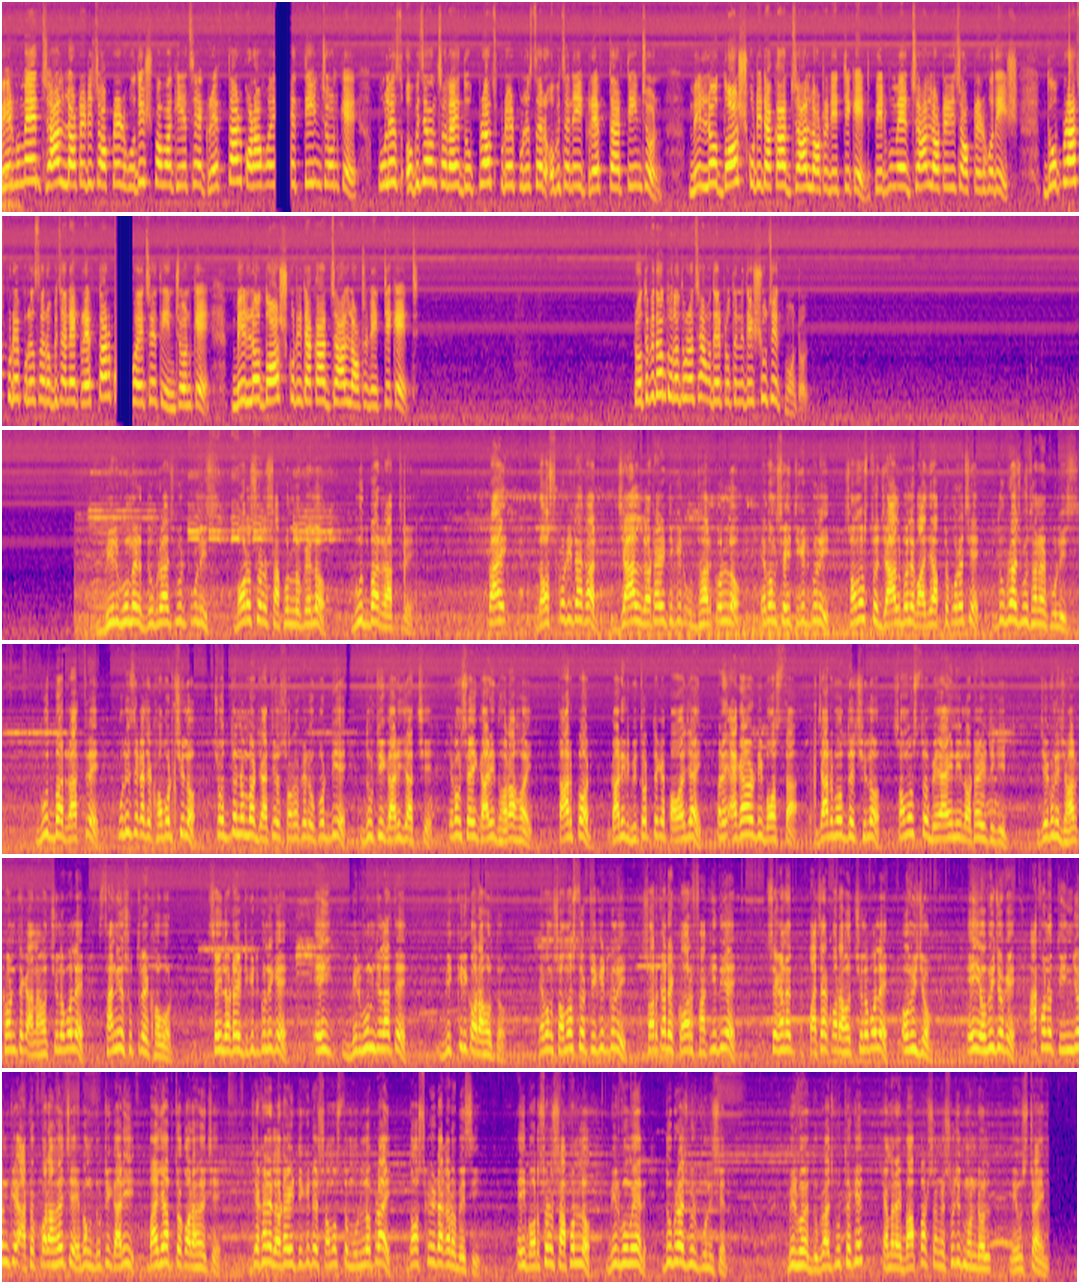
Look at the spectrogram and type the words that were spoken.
বীরভূমে জাল লটারি চক্রের হদিশ পাওয়া গিয়েছে। গ্রেফতার করা হয়েছে তিনজনকে পুলিশ অভিযান চালায় দুবরাজপুরের পুলিশের অভিযানে গ্রেফতার তিনজন মিলল দশ কোটি টাকা জাল লটারির টিকিট। বীরভূমে জাল লটারি চক্রের হদিশ। দুবরাজপুরে পুলিশের অভিযানে গ্রেফতার হয়েছে তিনজনকে মিলল দশ কোটি টাকা জাল লটারির টিকিট। প্রতিবেদন তুলে ধরেছে আমাদের প্রতিনিধি সুজিত মণ্ডল। বীরভূমের দুবরাজপুর পুলিশ বড়সড় সাফল্য পেল বুধবার রাত্রে। প্রায় দশ কোটি টাকার জাল লটারি টিকিট উদ্ধার করল এবং সেই টিকিটগুলি সমস্ত জাল বলে বাজেয়াপ্ত করেছে দুবরাজপুর থানার পুলিশ। বুধবার রাত্রে পুলিশের কাছে খবর ছিল, চোদ্দ নম্বর জাতীয় সড়কের উপর দিয়ে দুটি গাড়ি যাচ্ছে এবং সেই গাড়ি ধরা হয়। তারপর গাড়ির ভিতর থেকে পাওয়া যায় প্রায় এগারোটি বস্তা, যার মধ্যে ছিল সমস্ত বেআইনি লটারি টিকিট, যেগুলি ঝাড়খণ্ড থেকে আনা হচ্ছিল বলে স্থানীয় সূত্রের খবর। সেই লটারি টিকিটগুলিকে এই বীরভূম জেলাতে বিক্রি করা হতো এবং সমস্ত টিকিটগুলি সরকারের কর ফাঁকি দিয়ে সেখানে পাচার করা হচ্ছিল বলে অভিযোগ। এই অভিযোগে এখনও তিনজনকে আটক করা হয়েছে এবং দুটি গাড়ি বাজেয়াপ্ত করা হয়েছে, যেখানে লটারি টিকিটের সমস্ত মূল্য প্রায় দশ কোটি টাকারও বেশি। এই বড়সড় সাফল্য বীরভূমের দুবরাজপুর পুলিশের। বীরভূমের দুবরাজপুর থেকে ক্যামেরায় বাপ্পার সঙ্গে সুজিত মণ্ডল, নিউজ টাইম।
